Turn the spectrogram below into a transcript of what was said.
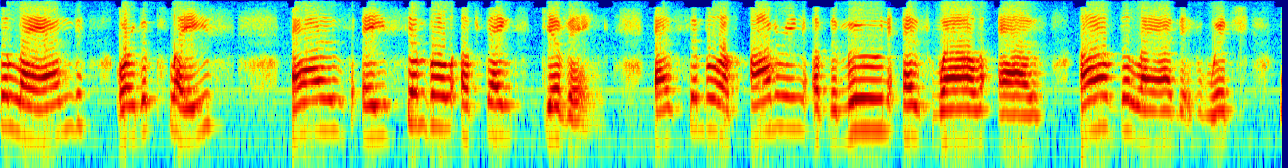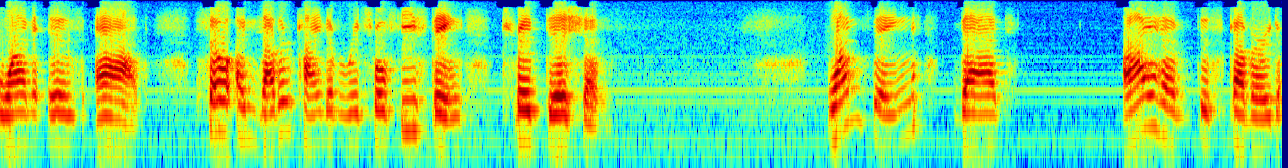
the land or the place as a symbol of thanksgiving, as symbol of honoring of the moon as well as of the land in which one is at. So another kind of ritual feasting tradition. One thing that I have discovered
